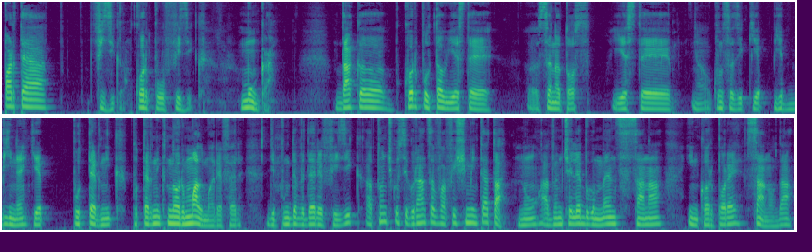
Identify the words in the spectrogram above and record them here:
partea fizică, corpul fizic, munca. Dacă corpul tău este uh, sănătos, este, uh, cum să zic, e, e bine, e puternic, puternic normal mă refer, din punct de vedere fizic, atunci cu siguranță va fi și mintea ta, nu? Avem celebru mens sana incorpore sano, da?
